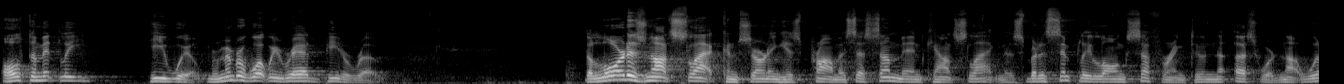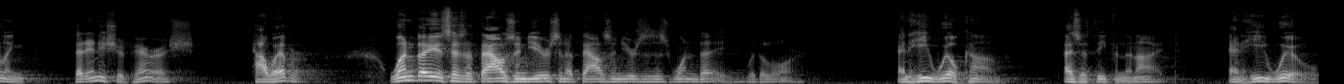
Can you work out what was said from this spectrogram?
Ultimately, he will. Remember what we read, Peter wrote. The Lord is not slack concerning his promise, as some men count slackness, but is simply long suffering to usward, not willing that any should perish. However, one day is as a thousand years, and a thousand years is as one day with the Lord. And he will come as a thief in the night, and he will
